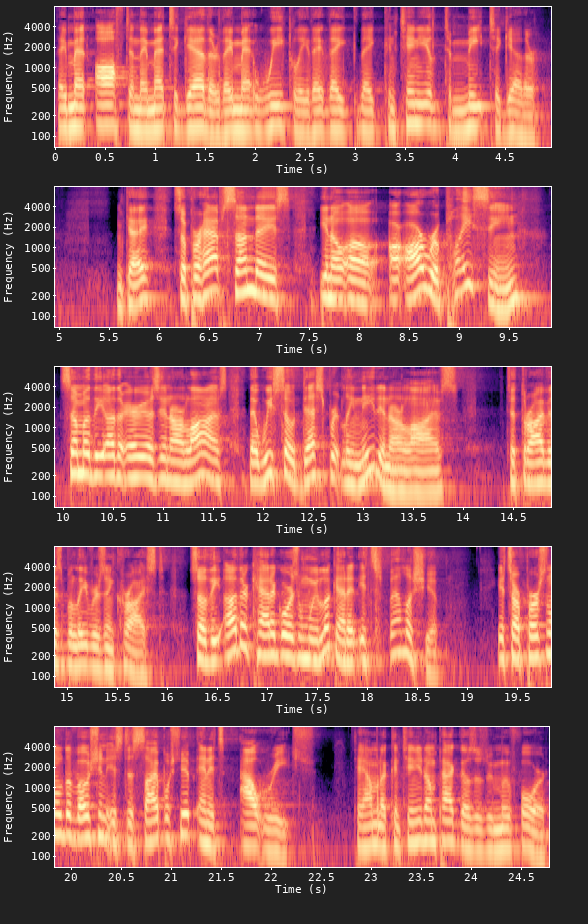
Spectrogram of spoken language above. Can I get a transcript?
They met often, they met together, they met weekly, they, they, they continued to meet together. Okay? So perhaps Sundays, you know, uh, are, are replacing some of the other areas in our lives that we so desperately need in our lives to thrive as believers in Christ. So, the other categories, when we look at it, it's fellowship, it's our personal devotion, it's discipleship, and it's outreach. Okay, I'm going to continue to unpack those as we move forward.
